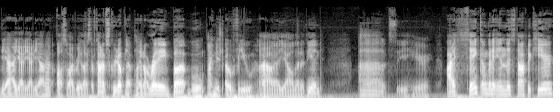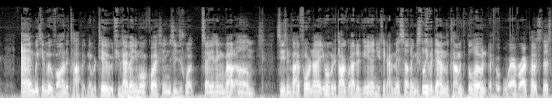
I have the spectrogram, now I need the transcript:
yeah, yada yada yada. Also, I realized I've kind of screwed up that plan already, but we'll, I can just overview uh, yeah all that at the end. Uh, let's see here. I think I'm going to end this topic here, and we can move on to topic number two. If you have any more questions, you just want to say anything about um season five Fortnite, you want me to talk about it again, you think I missed something, just leave it down in the comments below wherever I post this,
